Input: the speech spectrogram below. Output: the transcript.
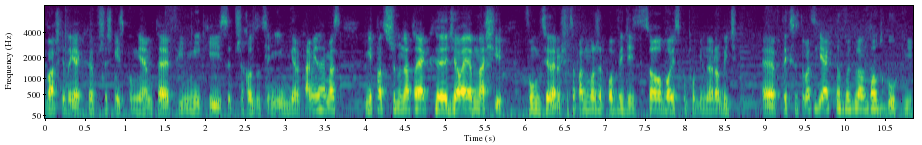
właśnie, tak jak wcześniej wspomniałem, te filmiki z przechodzącymi imigrantami, natomiast nie patrzymy na to, jak działają nasi funkcjonariusze. Co pan może powiedzieć, co wojsko powinno robić w tych sytuacjach, jak to wygląda od kuchni?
